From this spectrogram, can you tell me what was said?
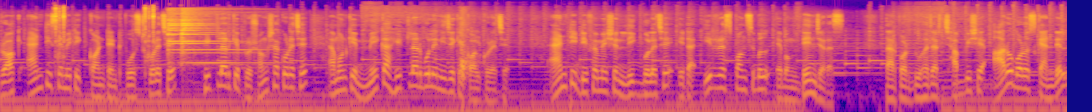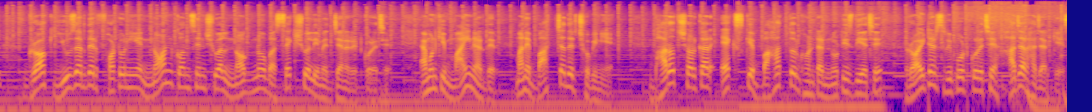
গ্রক অ্যান্টিসেমিটিক কন্টেন্ট পোস্ট করেছে, হিটলারকে প্রশংসা করেছে, এমনকি মেকা হিটলার বলে নিজেকে কল করেছে। অ্যান্টি ডিফেমেশন লিগ বলেছে, এটা ইররেসপন্সিবল এবং ডেঞ্জারাস তারপর দু হাজার আরও বড় স্ক্যান্ডেল গ্রক ইউজারদের ফটো নিয়ে নন কনসেনশুয়াল নগ্ন বা সেক্সুয়াল ইমেজ জেনারেট করেছে, এমনকি মাইনারদের মানে বাচ্চাদের ছবি নিয়ে। ভারত সরকার এক্সকে বাহাত্তর ঘণ্টার নোটিশ দিয়েছে, রয়টার্স রিপোর্ট করেছে হাজার হাজার কেস।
